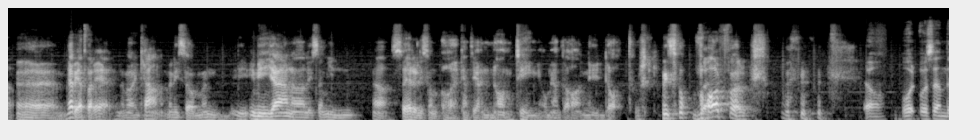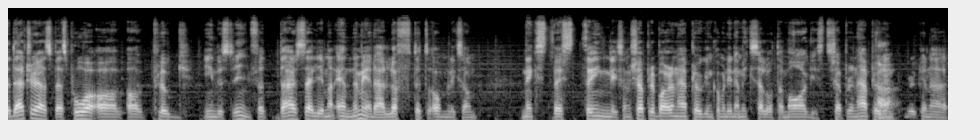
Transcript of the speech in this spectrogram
Ja. Uh, jag vet vad det är, vad den kan. Men, liksom, men i, i, min hjärna liksom, min, ja, så är det liksom, jag kan inte göra någonting om jag inte har en ny dator. liksom, varför? ja, och, och sen det där tror jag späs på av, av plugg industrin. För att där säljer man ännu mer det här löftet om liksom next best thing. Liksom. Köper du bara den här pluggen kommer dina mixar låta magiskt. Köper du den här pluggen ja. kommer du kunna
